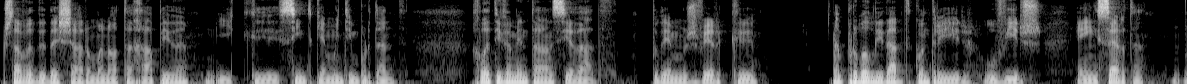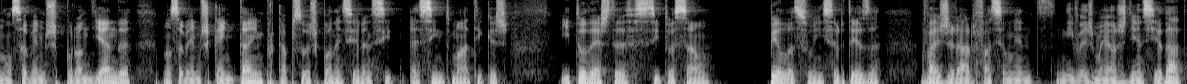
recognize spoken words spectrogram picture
gostava de deixar uma nota rápida e que sinto que é muito importante. Relativamente à ansiedade, podemos ver que a probabilidade de contrair o vírus é incerta. Não sabemos por onde anda, não sabemos quem tem, porque há pessoas que podem ser assintomáticas, e toda esta situação, pela sua incerteza, vai gerar facilmente níveis maiores de ansiedade.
